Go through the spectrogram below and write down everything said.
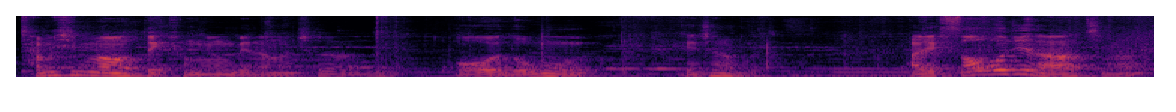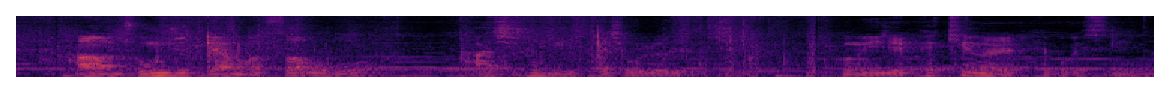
30만 원대 경량 배낭을 찾았는데 어 너무 괜찮은 것 같아요. 아직 써보진 않았지만 다음 종주 때 한번 써보고 다시 후기 다시 올려드리겠습니다. 그럼 이제 패킹을 해보겠습니다.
